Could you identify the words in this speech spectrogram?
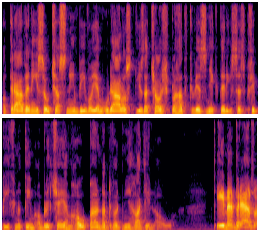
Otrávený současným vývojem událostí začal šplhat k vězni, který se s připíchnutým obličejem houpal nad vodní hladinou. Týme bravo,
